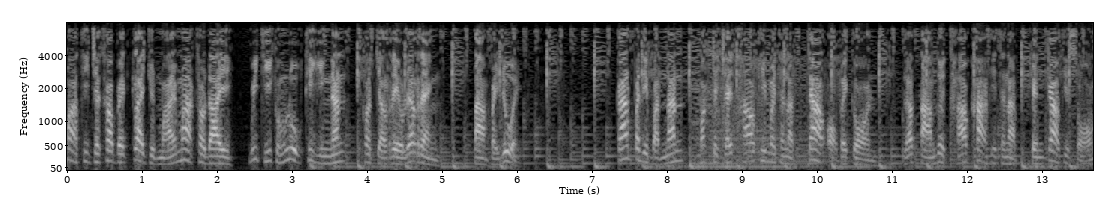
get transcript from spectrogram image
มารถที่จะเข้าไปใกล้จุดหมายมากเท่าใด วิถีของลูกที่ยิงนั้นก็จะเร็วและแรงตามไปด้วย การปฏิบัตินั้นมักจะใช้เท้าที่ไม่ถนัดก้าวออกไปก่อน แล้วตามด้วยเท้าข้างที่ถนัดเป็นก้าวที่สอง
